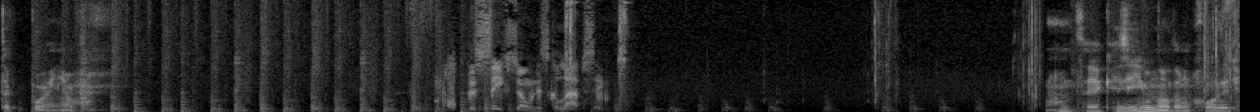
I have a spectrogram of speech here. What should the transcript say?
Так поняв. The safe zone is collapsing. А Це якесь гівно там ходить.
